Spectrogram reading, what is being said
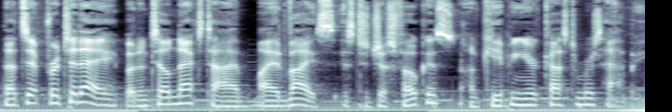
that's it for today, but until next time, my advice is to just focus on keeping your customers happy.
